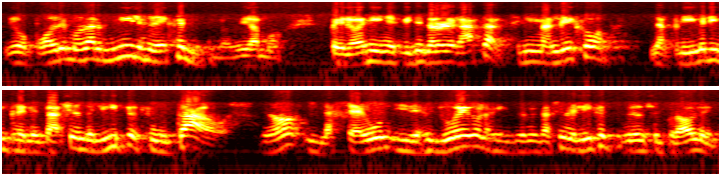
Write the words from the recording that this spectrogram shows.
Digo, podremos dar miles de ejemplos, digamos, pero es ineficiente a la hora de gastar. Sin ir más lejos, la primera implementación del IFE fue un caos, ¿no? Y la segunda, y desde luego las implementaciones del IFE tuvieron su problema.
